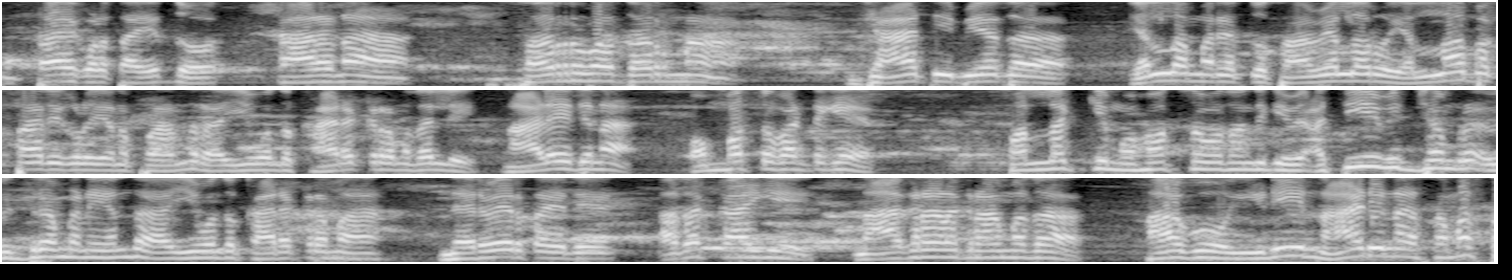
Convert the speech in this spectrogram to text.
ಮುಕ್ತಾಯಗೊಳ್ತಾ ಇದ್ದು, ಕಾರಣ ಸರ್ವಧರ್ಮ ಜಾತಿ ಭೇದ ಎಲ್ಲ ಮರೆತು ತಾವೆಲ್ಲರೂ ಎಲ್ಲ ಭಕ್ತಾದಿಗಳು ಏನಪ್ಪಾ ಅಂದ್ರೆ ಈ ಒಂದು ಕಾರ್ಯಕ್ರಮದಲ್ಲಿ ನಾಳೆ ದಿನ ಒಂಬತ್ತು ಗಂಟೆಗೆ ಪಲ್ಲಕ್ಕಿ ಮಹೋತ್ಸವದೊಂದಿಗೆ ಅತಿ ವಿಜೃಂಭ, ವಿಜೃಂಭಣೆಯಿಂದ ಈ ಒಂದು ಕಾರ್ಯಕ್ರಮ ನೆರವೇರ್ತಾ ಇದೆ. ಅದಕ್ಕಾಗಿ ನಾಗರಾಳ ಗ್ರಾಮದ ಹಾಗೂ ಇಡೀ ನಾಡಿನ ಸಮಸ್ತ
